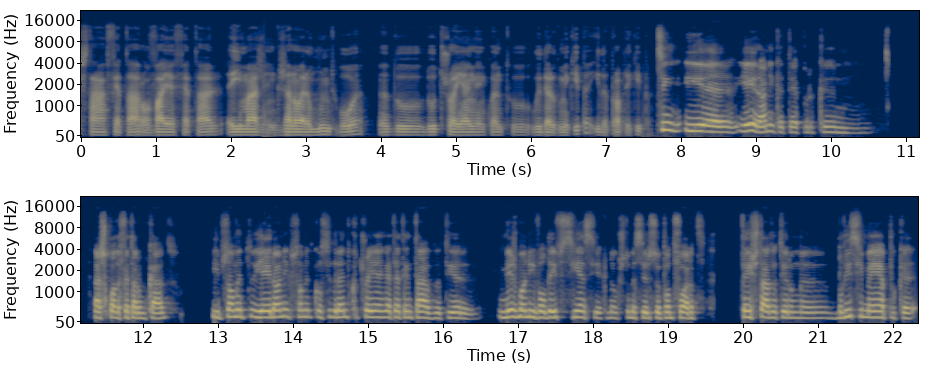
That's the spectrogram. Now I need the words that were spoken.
está a afetar ou vai afetar a imagem que já não era muito boa eh, do, do Troy Young enquanto líder de uma equipa e da própria equipa? Sim, e é, e é irónico até porque hum, acho que pode afetar um bocado. E, pessoalmente, e é irónico, pessoalmente considerando que o Trae Young até tentado ter mesmo ao nível da eficiência, que não costuma ser o seu ponto forte, tem estado a ter uma belíssima época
